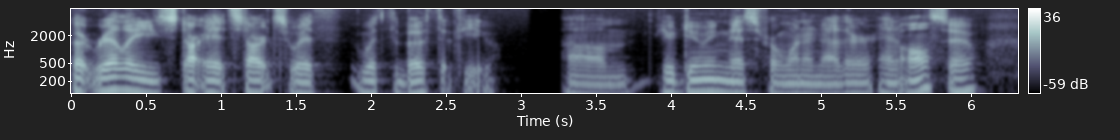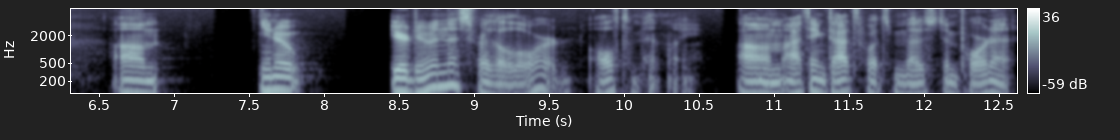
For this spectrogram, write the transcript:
but really start, it starts with, with the both of you. Um, you're doing this for one another. And also, um, you know, you're doing this for the Lord ultimately. Um, I think that's what's most important.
